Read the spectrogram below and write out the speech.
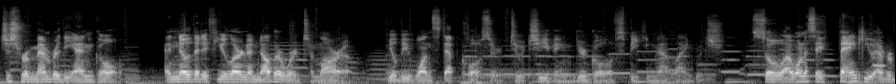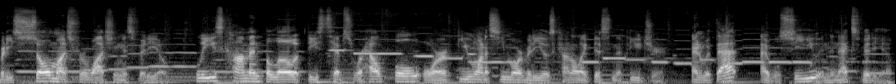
Just remember the end goal, and know that if you learn another word tomorrow, you'll be one step closer to achieving your goal of speaking that language. So I want to say thank you everybody so much for watching this video. Please comment below if these tips were helpful or if you want to see more videos kind of like this in the future. And with that, I will see you in the next video.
